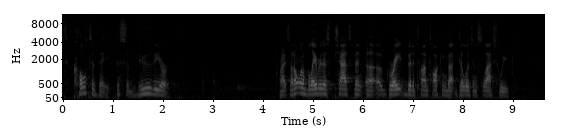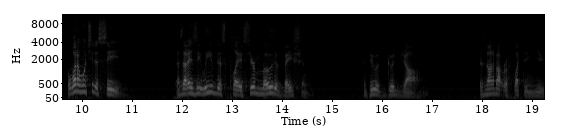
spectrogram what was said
to cultivate, to subdue the earth. All right, so I don't want to belabor this. Chad spent uh, a great bit of time talking about diligence last week. But what I want you to see is that as you leave this place, your motivation to do a good job is not about reflecting you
